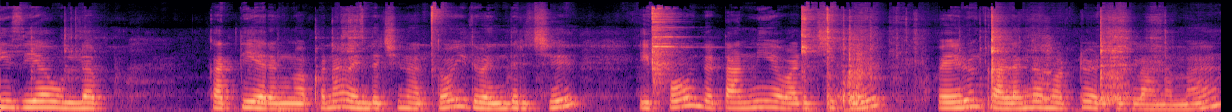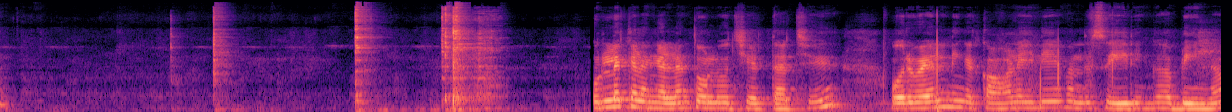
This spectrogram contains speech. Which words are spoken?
ஈஸியாக உள்ளே கத்தி இறங்கணும். அப்போனா வெந்துச்சுன்னு அர்த்தம். இது வெந்துருச்சு. இப்போது இந்த தண்ணியை வடிச்சிட்டு வெறும் கலங்க மட்டும் எடுத்துக்கலாம் நம்ம. உருளைக்கிழங்கெல்லாம் தோல் வச்சு எடுத்தாச்சு. ஒருவேளை நீங்கள் காலையிலே வந்து செய்கிறீங்க அப்படின்னா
